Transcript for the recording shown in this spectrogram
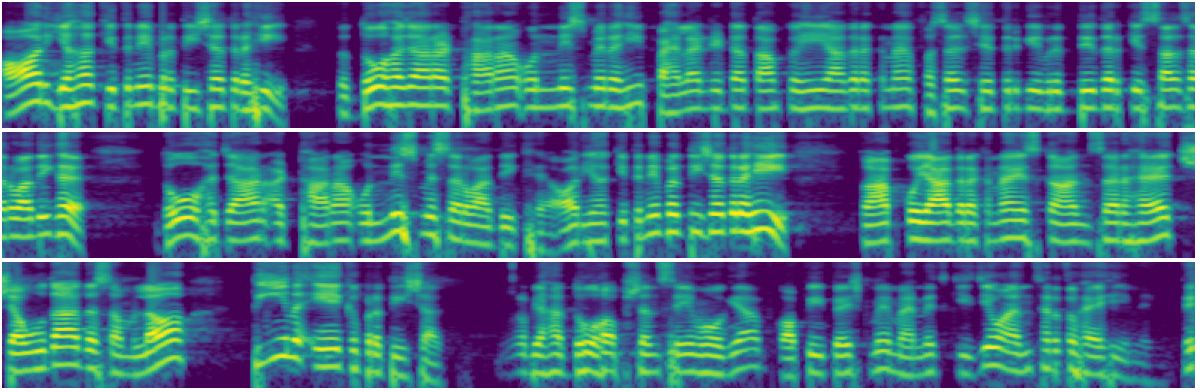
और यह कितने प्रतिशत रही? तो 2018-19 में रही। पहला डेटा तो आपको यही याद रखना है, फ़सल क्षेत्र की वृद्धि दर किस साल सर्वाधिक है? 2018-19 में सर्वाधिक है और यह कितने प्रतिशत रही? तो आपको याद रखना है, इसका आंसर है चौदह दशमलव तीन एक प्रतिशत। अब यहाँ दो ऑप्शन सेम हो गया, आप कॉपी पेस्ट में मैनेज कीजिए, वो आंसर तो है ही नहीं।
